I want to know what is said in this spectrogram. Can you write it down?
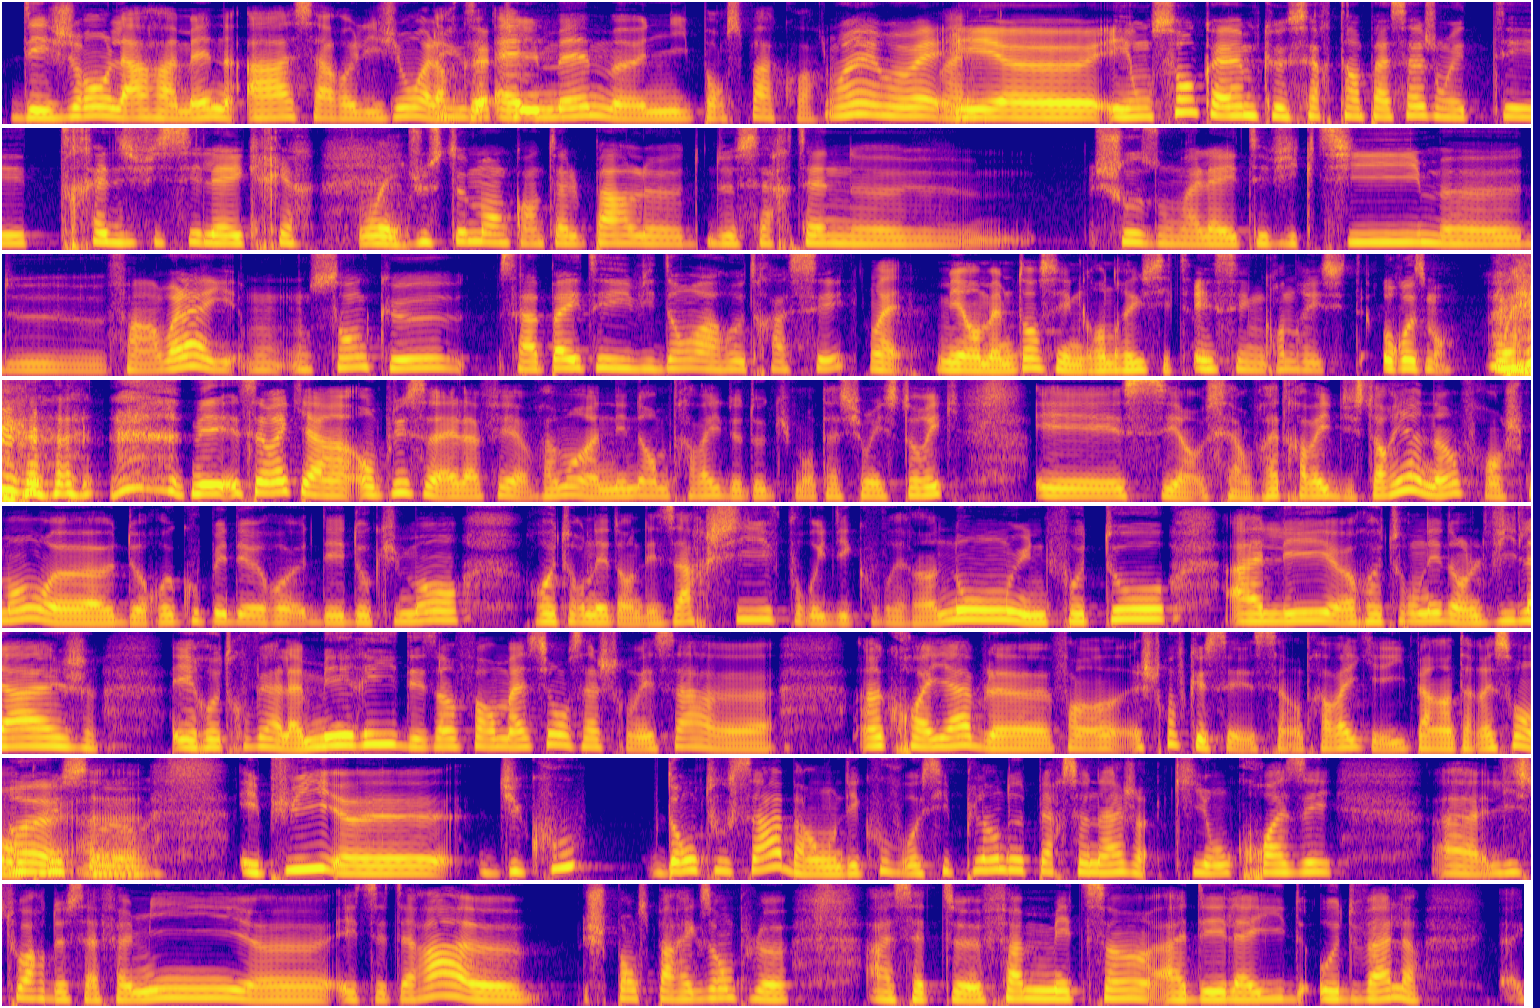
des gens la ramènent à sa religion alors qu'elle-même euh, n'y pense pas. quoi. Ouais, ouais, ouais. Ouais. Et, euh, et on sent quand même que certains passages ont été très difficiles à écrire. Oui. Justement, quand elle parle de certaines euh, choses dont elle a été victime, euh, de... enfin voilà, on sent que ça n'a pas été évident à retracer Ouais. Mais en même temps, c'est une grande réussite. et c'est une grande réussite, heureusement. Ouais. Mais c'est vrai qu'il y a, un- en plus, elle a fait vraiment un énorme travail de documentation historique. Et c'est un, vrai travail d'historienne, hein, franchement, euh, de recouper des, re- des documents, retourner dans des archives pour y découvrir un nom, une photo, aller euh, retourner dans le village et retrouver à la mairie des informations. Ça, je trouvais ça euh, incroyable. Enfin, je trouve que c'est un travail qui est hyper intéressant en Ouais, plus. ouais, ouais. et puis, euh, du coup, dans tout ça, bah, on découvre aussi plein d'autres personnages qui ont croisé euh, l'histoire de sa famille, euh, etc. Euh, je pense par exemple à cette femme médecin, Adélaïde Hauteval,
